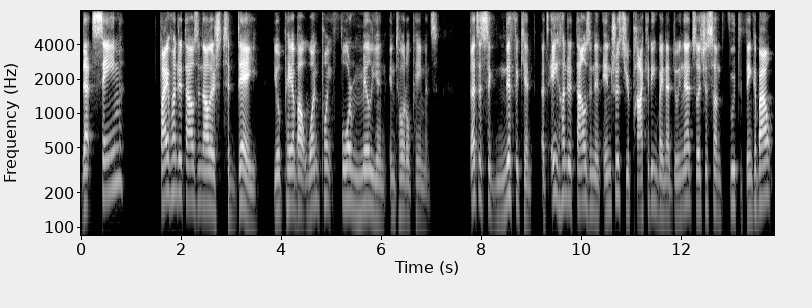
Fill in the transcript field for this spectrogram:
That same five hundred thousand dollars today, you'll pay about one point four million in total payments. That's a significant. That's eight hundred thousand in interest you're pocketing by not doing that. So it's just some food to think about.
